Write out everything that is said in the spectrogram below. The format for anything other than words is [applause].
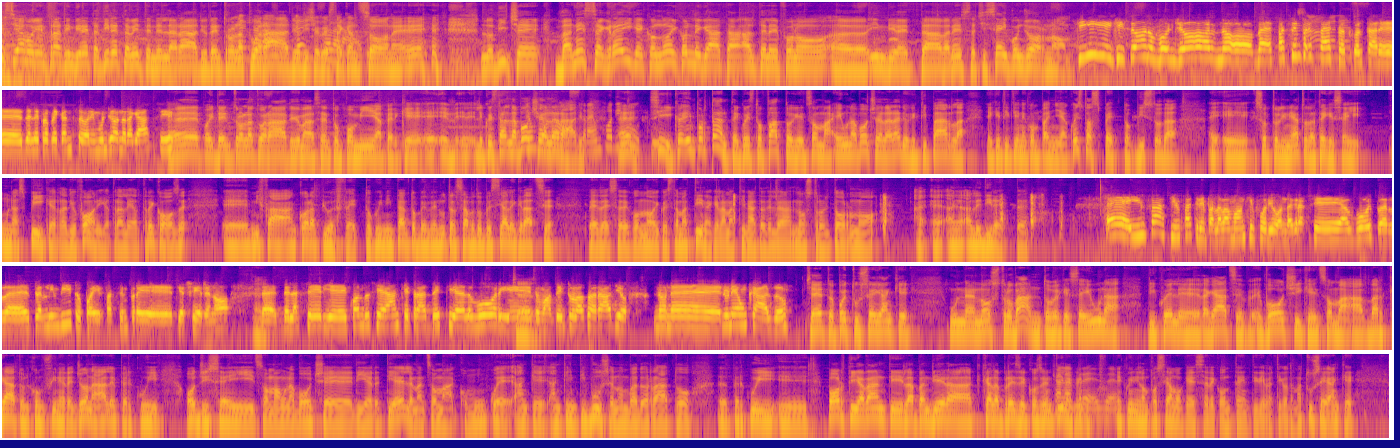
E siamo rientrati in diretta direttamente nella radio, dentro nella la tua radio, radio dice questa canzone. E [laughs] lo dice Vanessa Gray che è con noi collegata al telefono uh, in diretta. Vanessa, ci sei? Buongiorno. Sì, ci sono, buongiorno. Beh, fa sempre effetto ascoltare delle proprie canzoni. Buongiorno ragazzi. Eh, poi dentro la tua radio io me la sento un po' mia perché è, è, è, questa, la voce alla nostra, radio. È un po' di eh, tutti. Sì, è importante questo fatto che insomma è un una voce alla radio che ti parla e che ti tiene compagnia. Questo aspetto, visto da e, e sottolineato da te che sei una speaker radiofonica, tra le altre cose, eh, mi fa ancora più effetto. Quindi intanto benvenuto al Sabato Bestiale, grazie per essere con noi questa mattina, che è la mattinata del nostro ritorno a, a, alle dirette. Eh, infatti, infatti ne parlavamo anche fuori onda, grazie a voi per, per l'invito, poi fa sempre piacere, no? Eh. Eh, della serie, quando si è anche tra addetti ai lavori, certo. insomma, dentro la tua radio non è, non è un caso. Certo, poi tu sei anche un nostro vanto perché sei una di quelle ragazze e voci che insomma ha varcato il confine regionale per cui oggi sei insomma una voce di RTL ma insomma comunque anche, anche in tv se non vado errato eh, per cui eh, porti avanti la bandiera calabrese e cosentina calabrese. Quindi, e quindi non possiamo che essere contenti di averti con te ma tu sei anche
